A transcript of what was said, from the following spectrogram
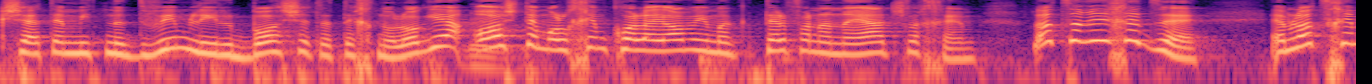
כשאתם מתנדבים ללבוש את הטכנולוגיה, או שאתם הולכים כל היום עם הטלפון הנייד שלכם. לא צריך את זה. הם לא צריכים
